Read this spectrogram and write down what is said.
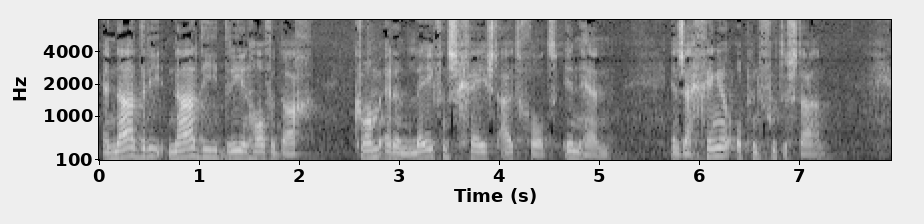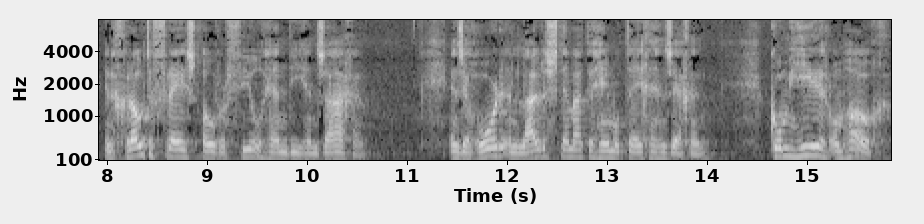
En na, drie, na die drieënhalve dag kwam er een levensgeest uit God in hen en zij gingen op hun voeten staan. En grote vrees overviel hen die hen zagen. En zij hoorden een luide stem uit de hemel tegen hen zeggen: Kom hier omhoog.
